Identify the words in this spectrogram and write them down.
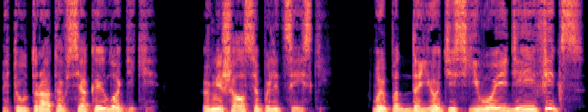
Это утрата всякой логики, вмешался полицейский. Вы поддаетесь его идее фикс.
